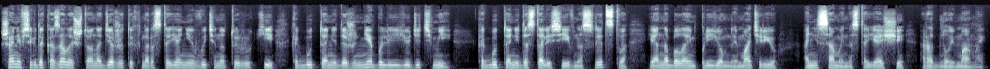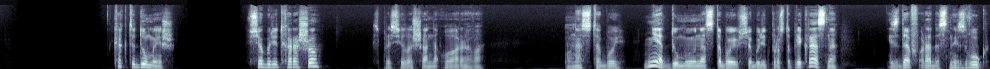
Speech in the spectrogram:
Шане всегда казалось, что она держит их на расстоянии вытянутой руки, как будто они даже не были ее детьми, как будто они достались ей в наследство, и она была им приемной матерью, а не самой настоящей родной мамой. «Как ты думаешь, все будет хорошо?» — спросила Шана у Арава. «У нас с тобой...» «Нет, думаю, у нас с тобой все будет просто прекрасно». Издав радостный звук,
